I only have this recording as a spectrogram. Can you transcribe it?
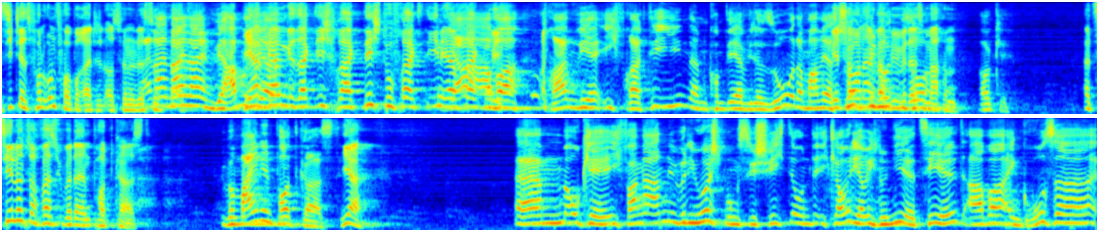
Das sieht jetzt voll unvorbereitet aus, wenn du das Nein, so nein, fragst. nein, nein, wir haben wir, ja- wir haben gesagt, ich frag dich, du fragst ihn, er ja, fragt mich. aber fragen wir, ich fragte ihn, dann kommt er wieder so oder machen wir Wir erst schauen einfach, Minuten wie wir das so? machen. Okay. Erzähl uns doch was über deinen Podcast. Über meinen Podcast? Ja. Ähm, okay, ich fange an über die Ursprungsgeschichte und ich glaube, die habe ich noch nie erzählt, aber ein großer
